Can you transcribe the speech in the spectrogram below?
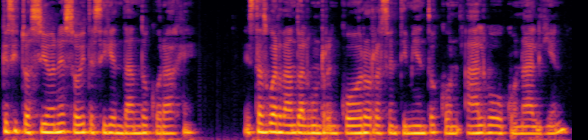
¿Qué situaciones hoy te siguen dando coraje? ¿Estás guardando algún rencor o resentimiento con algo o con alguien?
